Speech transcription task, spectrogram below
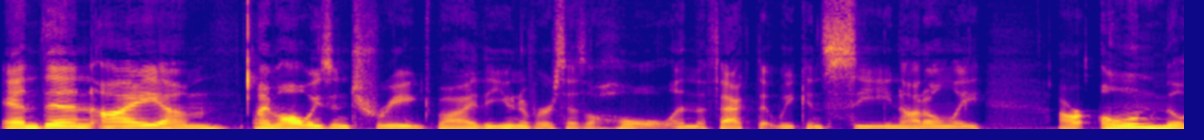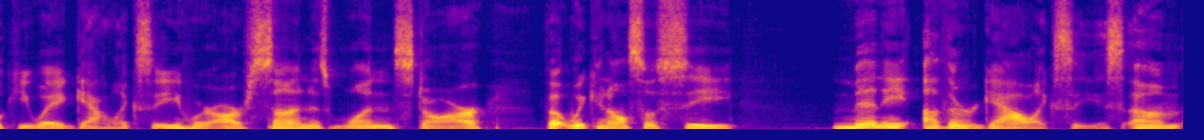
And then I, um, I'm always intrigued by the universe as a whole and the fact that we can see not only our own Milky Way galaxy, where our sun is one star, but we can also see many other galaxies, um,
